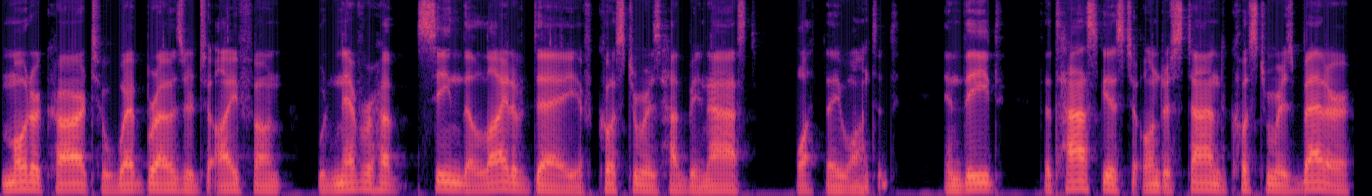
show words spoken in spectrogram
motor car to web browser to iPhone would never have seen the light of day if customers had been asked what they wanted. Indeed, the task is to understand customers better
